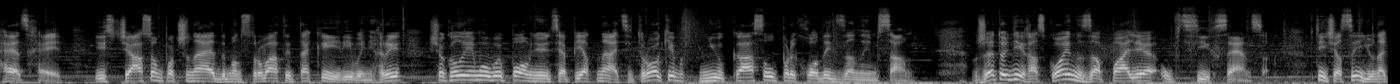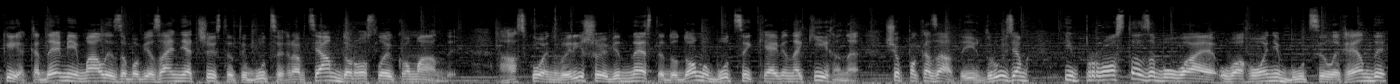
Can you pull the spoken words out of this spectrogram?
Гетсхейт і з часом починає демонструвати такий рівень гри, що коли йому виповнюється 15 років, Ньюкасл приходить за ним сам. Вже тоді Гаскоін запалює у всіх сенсах. В ті часи юнаки академії мали зобов'язання чистити буци гравцям дорослої команди. Гаскоін вирішує віднести додому буци Кевіна Кігана, щоб показати їх друзям, і просто забуває у вагоні буци легенди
